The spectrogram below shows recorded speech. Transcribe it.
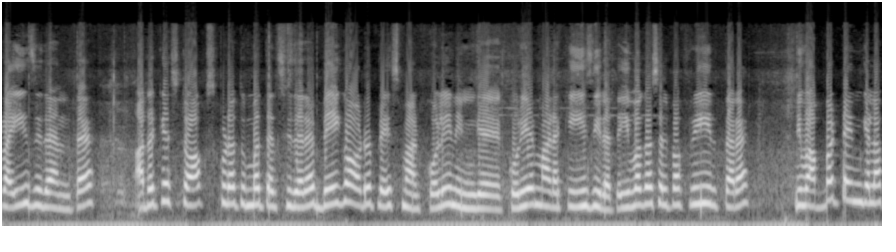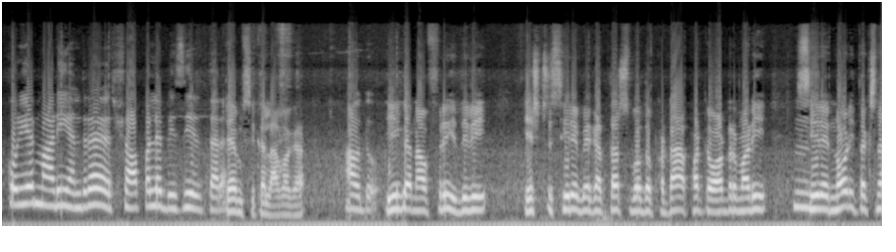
ಪ್ರೈಸ್ ಇದೆ ಅಂತೆ. ಅದಕ್ಕೆ ಸ್ಟಾಕ್ಸ್ ಕೂಡ ತುಂಬಾ ತರಿಸಿದ್ದಾರೆ. ಬೇಗ ಆರ್ಡರ್ ಪ್ಲೇಸ್ ಮಾಡ್ಕೊಳ್ಳಿ. ನಿಮಗೆ ಕೊರಿಯರ್ ಮಾಡೋಕ್ಕೆ ಈಸಿ ಇರುತ್ತೆ. ಇವಾಗ ಸ್ವಲ್ಪ ಫ್ರೀ ಇರ್ತಾರೆ. ನೀವು ಹಬ್ಬದ ಟೈಮ್ಗೆಲ್ಲ ಕೊರಿಯರ್ ಮಾಡಿ ಅಂದ್ರೆ ಶಾಪ್ ಅಲ್ಲೇ ಬಿಸಿ ಇರ್ತಾರೆ. ಟೈಮ್ ಸಿಕ್ಕಲ್ಲ ಅವಾಗ. ಹೌದು. ಈಗ ನಾವು ಫ್ರೀ ಇದೀವಿ ಎಷ್ಟು ಸೀರೆ ಬೇಕಾ ತರಿಸ್ಬೋದು. ಪಟ ಆರ್ಡರ್ ಮಾಡಿ ಸೀರೆ ನೋಡಿದ ತಕ್ಷಣ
